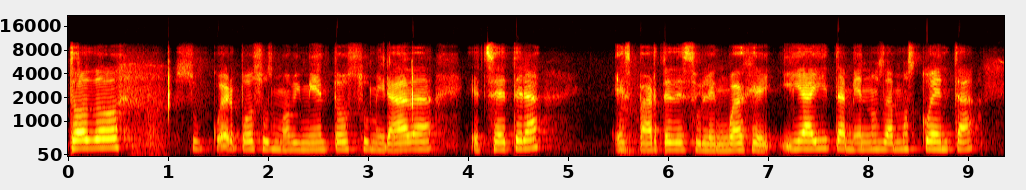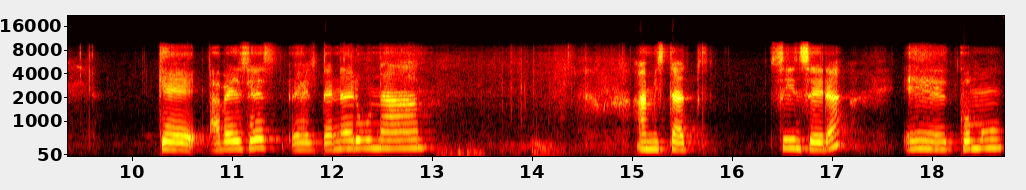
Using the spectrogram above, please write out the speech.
todo su cuerpo, sus movimientos, su mirada, etcétera, es parte de su lenguaje. Y ahí también nos damos cuenta que a veces el tener una amistad sincera, eh, cómo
